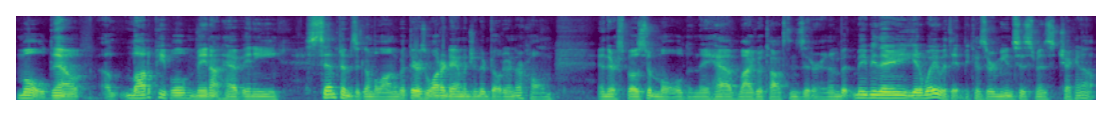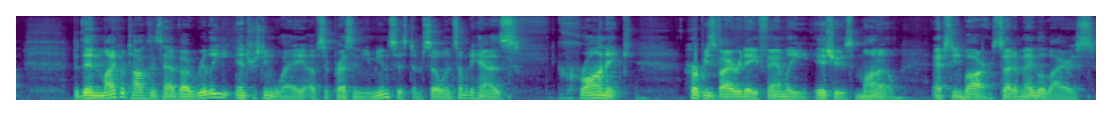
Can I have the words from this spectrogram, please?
mold. Now, a lot of people may not have any symptoms that come along, but there's water damage in their building or their home, and they're exposed to mold, and they have mycotoxins that are in them, but maybe they get away with it because their immune system is checking out. But then mycotoxins have a really interesting way of suppressing the immune system. So when somebody has chronic herpes viridae family issues, mono, Epstein Barr, cytomegalovirus,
